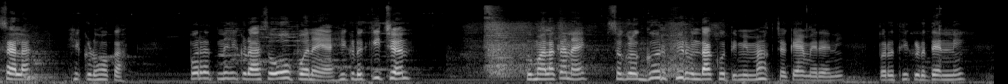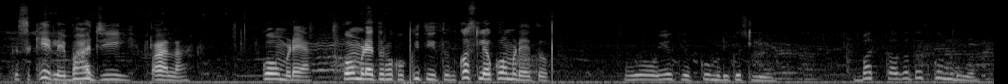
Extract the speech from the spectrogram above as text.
चला. इकडं हो का? परत ना इकडं असं ओपन आहे. इकडं किचन तुम्हाला का नाही सगळं घर फिरून दाखवते मी मागच्या कॅमेऱ्याने परत इकडं त्यांनी कसं केले भाजी पाला कोंबड्या. कोंबड्या तर हो किती इथून? कसल्या कोंबड्या येतो हो? एक एक कोंबडी कसली आहे? बदकागतच कोंबडी आहे.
